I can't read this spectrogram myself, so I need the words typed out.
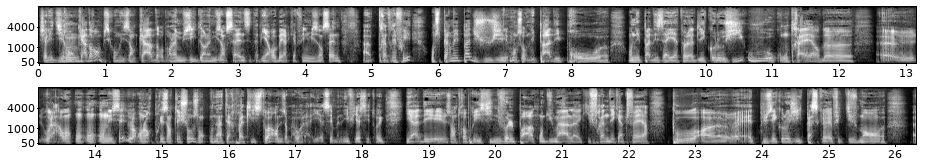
j'allais dire, Mm. encadrant, puisqu'on les encadre dans la musique, dans la mise en scène, c'est Damien Robert qui a fait une mise en scène euh, très très fouillée, on se permet pas de juger. On n'est pas des pros, euh, on n'est pas des ayatollahs de l'écologie, ou au contraire de, euh, voilà, on, on, on essaie, de leur- on leur présente les choses, on, on interprète l'histoire en disant, bah voilà, il y a ces manifs, il y a ces trucs, il y a des entreprises qui ne veulent pas, qui du mal, euh, qui freinent des cas de fer pour euh, être plus écologiques, parce que effectivement, euh,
